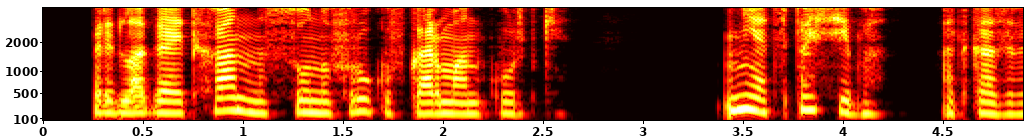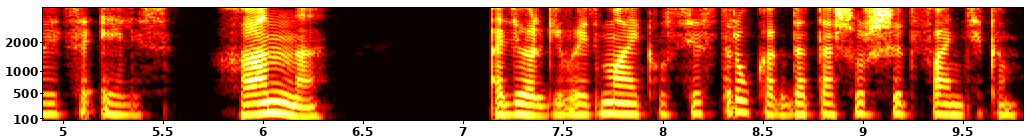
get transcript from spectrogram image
— предлагает Ханна, сунув руку в карман куртки. «Нет, спасибо», — отказывается Элис. «Ханна», — одергивает Майкл сестру, когда та шуршит фантиком.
